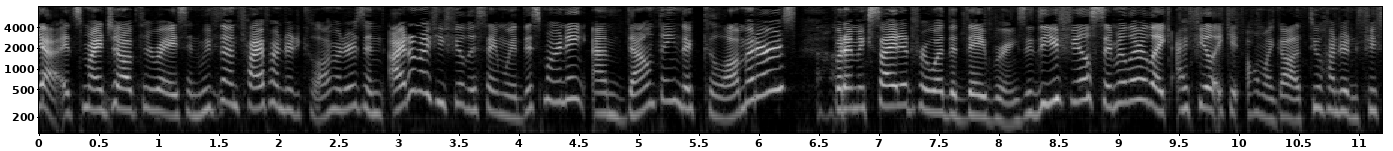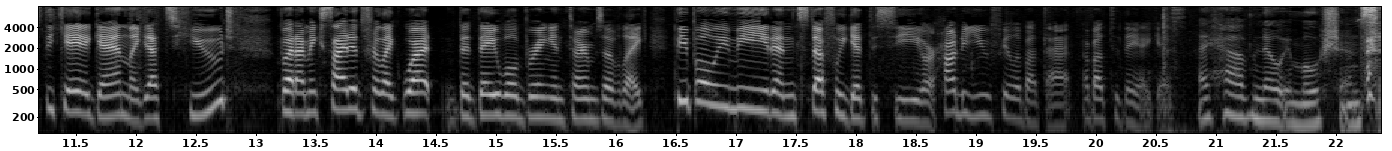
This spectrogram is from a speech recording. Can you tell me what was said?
yeah, it's my job to race, and we've done 500 kilometers. And I don't know if you feel the same way. This morning, I'm doubting the kilometers, uh-huh. but I'm excited for what the day brings. Do you feel similar? Like, I feel like, it, oh my God, 250K again. Like, that's huge. But I'm excited for like what the day will bring in terms of like people we meet and stuff we get to see. Or how do you feel about that? About today, I guess. I have no emotions.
